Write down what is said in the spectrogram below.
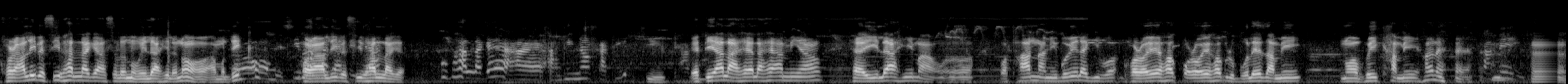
খৰালি বেছি ভাল লাগে আচলতে নৈলৈ আহিলে ন আমতি খৰালি বেছি। ভাল লাগে। এতিয়া লাহে লাহে আমি আৰু হেৰিলৈ আহিম আৰু পথাৰত নামিবই লাগিব। ঘৰৰে হওক পৰৰে হওক ৰুবলৈ যামেই। নয় ভুই খামি হয় না? হ্যাঁ।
